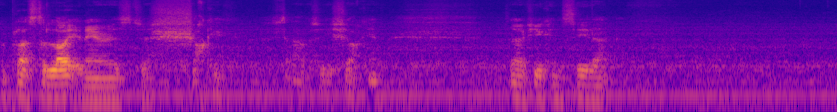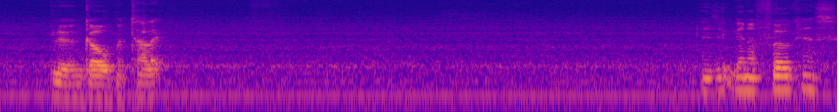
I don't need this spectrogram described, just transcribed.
And plus the light in here is just shocking. It's absolutely shocking. I don't know if you can see that. Blue and gold metallic. Is it gonna focus?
